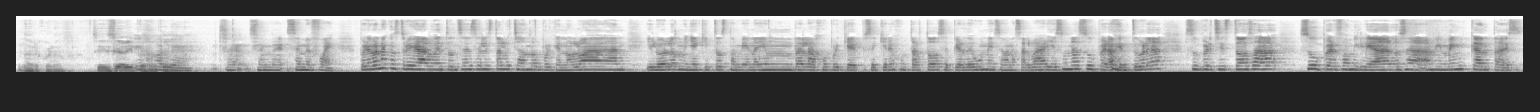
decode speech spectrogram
No recuerdo. Sí, sí vi, pero no se, se me, se me fue. Pero iban a construir algo, entonces él está luchando porque no lo hagan. Y luego los muñequitos también hay un relajo porque se quieren juntar todos, se pierde uno y se van a salvar. Y es una súper aventura, súper chistosa, súper familiar. O sea, a mí me encanta. Es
